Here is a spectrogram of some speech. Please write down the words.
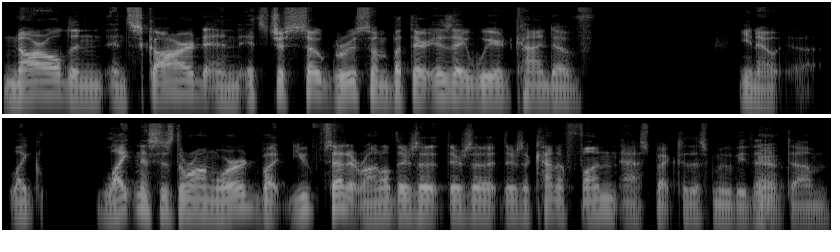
gnarled and and scarred and it's just so gruesome but there is a weird kind of you know uh, like lightness is the wrong word but you've said it Ronald. There's a there's a there's a kind of fun aspect to this movie that um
